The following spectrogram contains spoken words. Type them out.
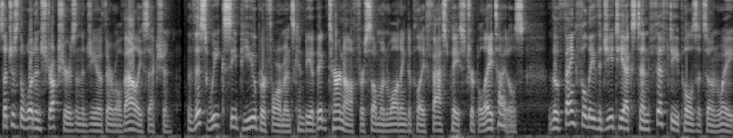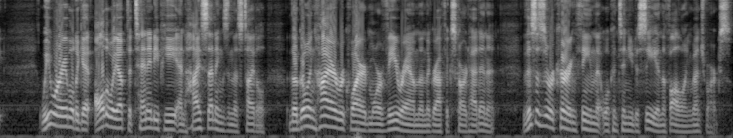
such as the wooden structures in the Geothermal Valley section. This weak CPU performance can be a big turnoff for someone wanting to play fast-paced AAA titles, though thankfully the GTX 1050 pulls its own weight. We were able to get all the way up to 1080p and high settings in this title, though going higher required more VRAM than the graphics card had in it. This is a recurring theme that we'll continue to see in the following benchmarks.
